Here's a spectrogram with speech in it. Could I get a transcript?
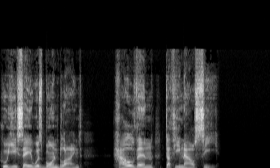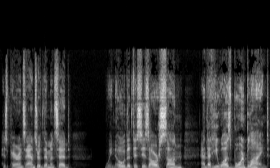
who ye say was born blind? How then doth he now see? His parents answered them and said, We know that this is our son, and that he was born blind.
